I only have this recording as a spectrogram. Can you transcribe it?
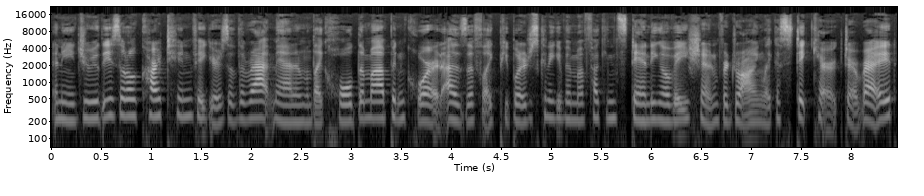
and he drew these little cartoon figures of the rat man and would like hold them up in court as if like people are just gonna give him a fucking standing ovation for drawing like a stick character, right?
